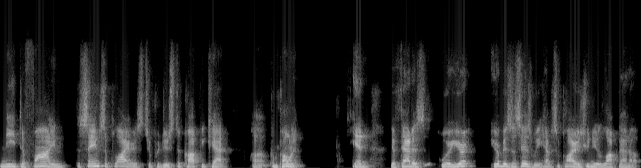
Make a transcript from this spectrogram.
need to find the same suppliers to produce the copycat uh, component. And if that is where your, your business is, we have suppliers, you need to lock that up.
